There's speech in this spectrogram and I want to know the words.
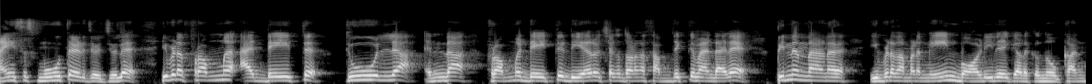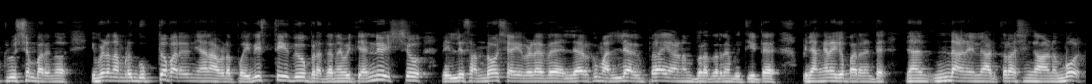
നൈസ് സ്മൂത്ത് ആയിട്ട് ചോദിച്ചു അല്ലേ ഇവിടെ ഫ്രം അ ഡേറ്റ് ടു ഇല്ല എന്താ? ഫ്രം ഡേറ്റ് ഡിയർ വെച്ചൊക്കെ തുടങ്ങുന്ന സബ്ജക്റ്റ് വേണ്ട അല്ലേ? പിന്നെന്താണ്? ഇവിടെ നമ്മുടെ മെയിൻ ബോഡിയിലേക്ക് കിടക്കുന്നു. കൺക്ലൂഷൻ പറയുന്നു. ഇവിടെ നമ്മുടെ ഗുപ്ത പറയുന്നു ഞാൻ അവിടെ പോയി വിസിറ്റ് ചെയ്തു. ബ്രദറിനെ പറ്റി അന്വേഷിച്ചു. വലിയ സന്തോഷമായി ഇവിടെ. എല്ലാവർക്കും നല്ല അഭിപ്രായമാണ് ബ്രദറിനെ പറ്റിയിട്ട്. പിന്നെ അങ്ങനെയൊക്കെ പറഞ്ഞിട്ട് ഞാൻ എന്താണെങ്കിലും അടുത്ത പ്രാവശ്യം കാണുമ്പോൾ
